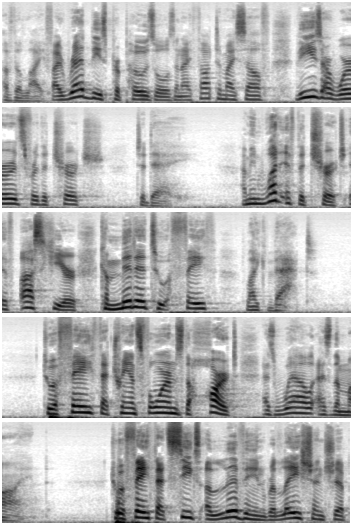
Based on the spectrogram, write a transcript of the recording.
of the life. I read these proposals and I thought to myself, these are words for the church today. I mean, what if the church, if us here, committed to a faith like that? To a faith that transforms the heart as well as the mind, to a faith that seeks a living relationship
